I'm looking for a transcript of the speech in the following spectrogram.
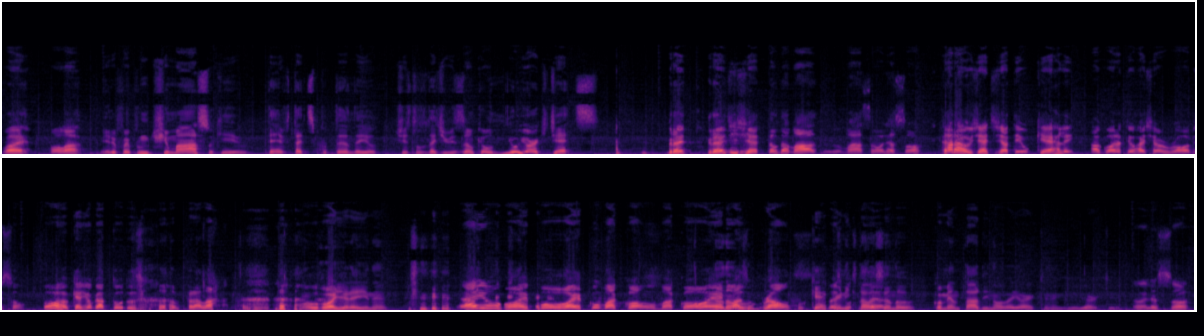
Vai, vamos lá. Ele foi para um timaço que deve estar disputando aí o título da divisão, que é o New York Jets. Grande, grande jetão da massa, massa, olha só. Cara, o Jet já tem o Kerley, agora tem o Rachel Robinson. Porra, quer jogar todos pra lá? Olha o Roger aí, né? Aí o Roy, pô, o Roy com o McCall, o McCall é Não, não, quase o- um Brown. O Kaepernick que tava 2.0. sendo comentado em Nova York, né? Em New York. Olha só.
